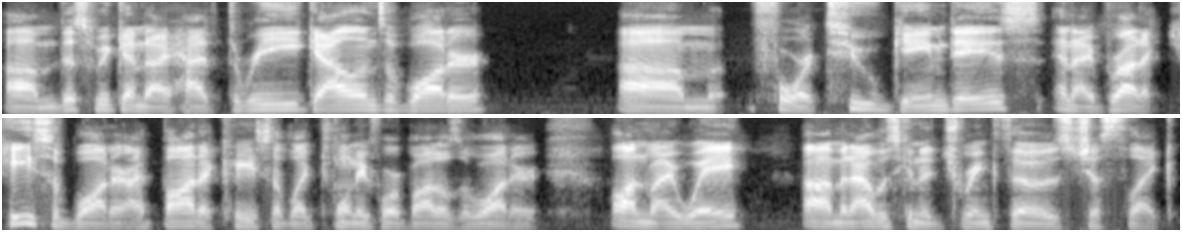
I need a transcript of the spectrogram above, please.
Um, this weekend I had three gallons of water um for two game days and I brought a case of water. I bought a case of like 24 bottles of water on my way. Um and I was gonna drink those just like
